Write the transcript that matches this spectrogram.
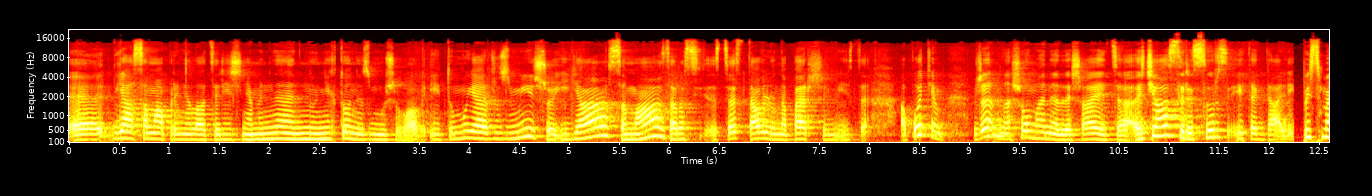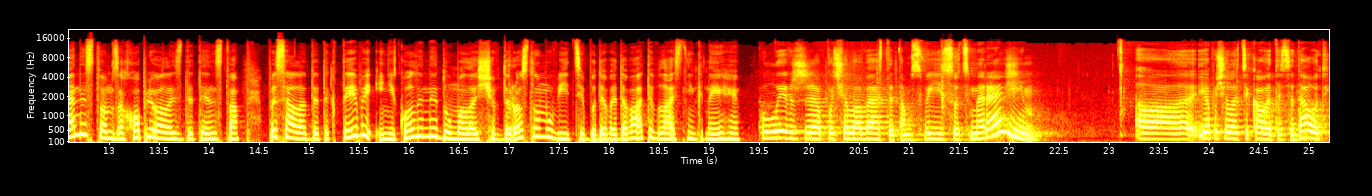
е, я сама прийняла це рішення, мене ну, ніхто не змушував. І тому я розумію, що і я сама зараз це ставлю на перше місце, а потім вже на що в мене лишається час, ресурс і так далі. Письменництвом захоплювалась з дитинства, писала детективи і ніколи не думала, що в дорослому віці буде видавати власні книги. Коли вже почала вести там свої соцмережі, я почала цікавитися, да, от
